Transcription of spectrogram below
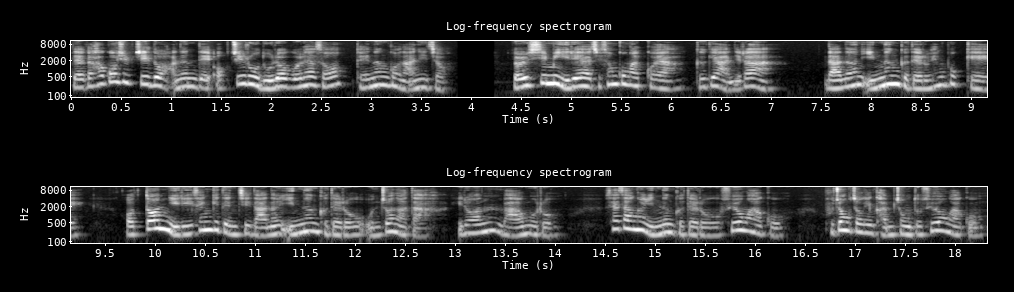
내가 하고 싶지도 않은데 억지로 노력을 해서 되는 건 아니죠. 열심히 일해야지 성공할 거야. 그게 아니라 나는 있는 그대로 행복해. 어떤 일이 생기든지 나는 있는 그대로 온전하다. 이런 마음으로 세상을 있는 그대로 수용하고 부정적인 감정도 수용하고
